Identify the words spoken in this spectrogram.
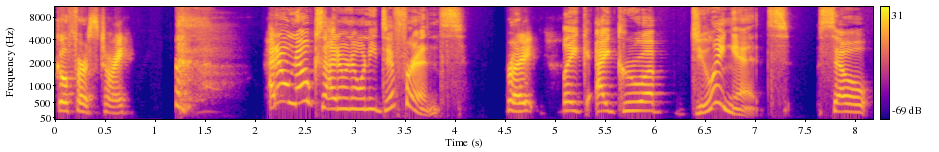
Go first, Tori. I don't know because I don't know any difference. Right. Like I grew up doing it. So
